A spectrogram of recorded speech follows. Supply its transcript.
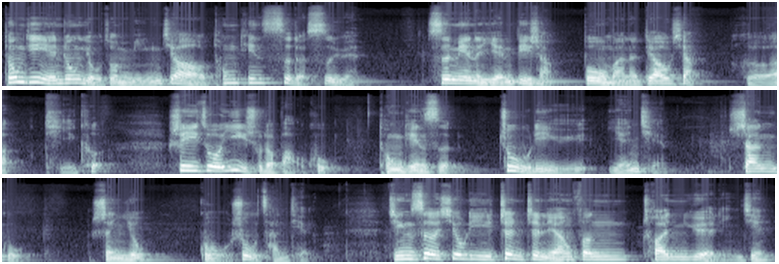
通天岩中有座名叫通天寺的寺院，四面的岩壁上布满了雕像和。题刻是一座艺术的宝库。通天寺伫立于岩前，山谷深幽，古树参天，景色秀丽，阵阵凉风穿越林间，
